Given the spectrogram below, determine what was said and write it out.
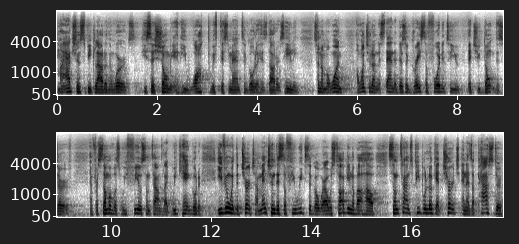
My actions speak louder than words. He says, Show me. And he walked with this man to go to his daughter's healing. So, number one, I want you to understand that there's a grace afforded to you that you don't deserve. And for some of us, we feel sometimes like we can't go to, even with the church. I mentioned this a few weeks ago where I was talking about how sometimes people look at church, and as a pastor,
